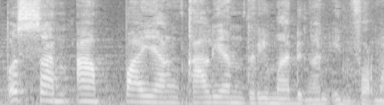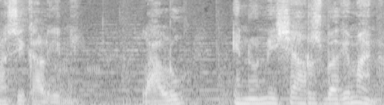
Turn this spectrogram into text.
pesan apa yang kalian terima dengan informasi kali ini? Lalu, Indonesia harus bagaimana?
